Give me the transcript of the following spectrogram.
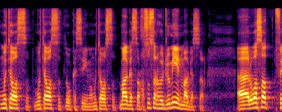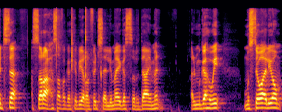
متوسط متوسط لوكاس ليما متوسط ما قصر خصوصا هجوميا ما قصر. آه الوسط فجسة الصراحة صفقة كبيرة الفجسة اللي ما يقصر دائما المقهوي مستواه اليوم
